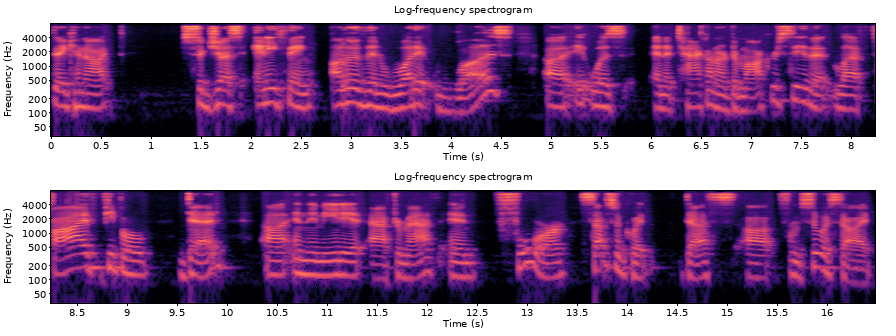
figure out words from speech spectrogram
They cannot suggest anything other than what it was. Uh, it was an attack on our democracy that left five people dead uh, in the immediate aftermath and four subsequent deaths uh, from suicide,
